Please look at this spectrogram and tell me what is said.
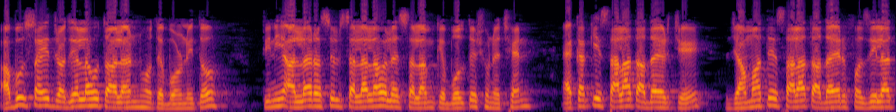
আবু সাইদ রাজিয়াল্লাহ তাল্লাহ্ন হতে বর্ণিত, তিনি আল্লাহ রসুল সাল্লাহ সাল্লামকে বলতে শুনেছেন, একাকী সালাত আদায়ের চেয়ে জামাতে সালাত আদায়ের ফজিলাত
